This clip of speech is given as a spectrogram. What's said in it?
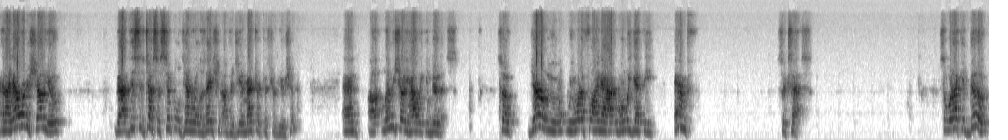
And I now want to show you that this is just a simple generalization of the geometric distribution. And uh, let me show you how we can do this. So generally, we, want to find out when we get the mth success. So what I could do,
